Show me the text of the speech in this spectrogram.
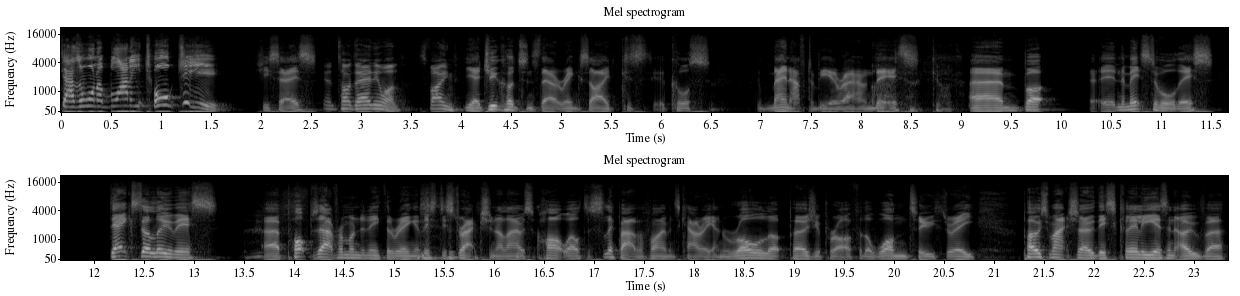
doesn't want to bloody talk to you, she says. Can't talk to anyone. It's fine. Yeah, Duke Hudson's there at ringside because, of course, the men have to be around this. God. Um, but in the midst of all this, Dexter Lumis uh, pops out from underneath the ring, and this distraction allows Hartwell to slip out of a fireman's carry and roll up Persia Pirotta for the one, two, three. Post match, though, this clearly isn't over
